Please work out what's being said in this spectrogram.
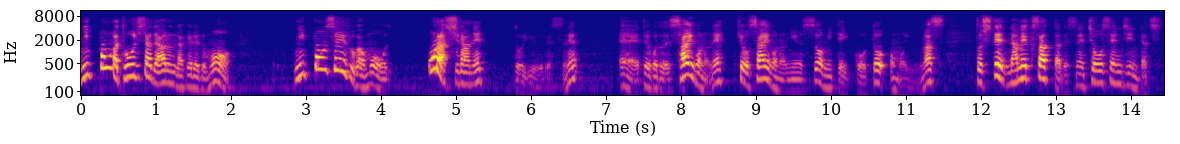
日本が当事者であるんだけれども、日本政府がもう、おら知らねというですね。えーということで、最後のね、今日最後のニュースを見ていこうと思います。そして、舐め腐ったですね、朝鮮人たち。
